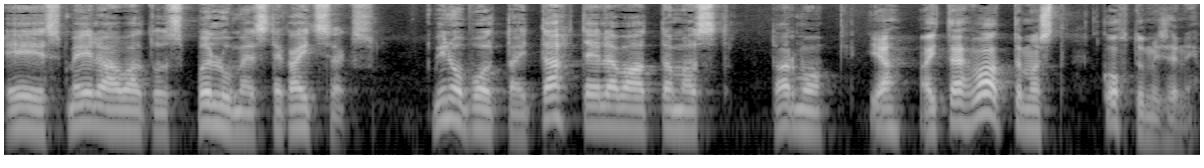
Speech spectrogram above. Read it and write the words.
ees meeleavaldus põllumeeste kaitseks minu poolt aitäh teile vaatamast, Tarmo! jah, aitäh vaatamast, kohtumiseni!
